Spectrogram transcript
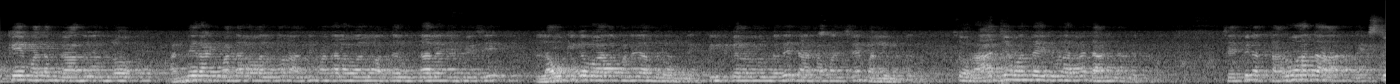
ఒకే మతం కాదు ఇందులో అన్ని రకాల మతాల వాళ్ళు ఉన్నారు అన్ని మతాల వాళ్ళు అందరూ ఉండాలని చెప్పేసి లౌకికవాదం అనేది అందులో ఉంది. పీఠికలను ఉంటుంది దానికి సంబంధించిన మళ్ళీ ఉంటుంది. సో రాజ్యం అంతా ఎట్లా ఉండాలని దానికి ఉంటుంది. చెప్పిన తర్వాత నెక్స్ట్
